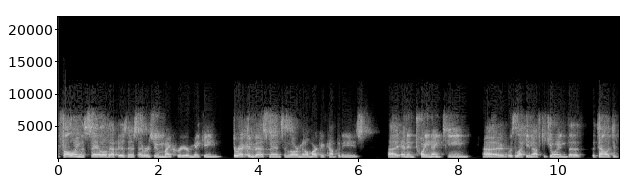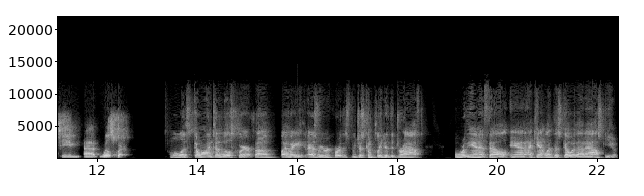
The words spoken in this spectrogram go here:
following the sale of that business, I resumed my career making direct investments in lower middle market companies. Uh, and in 2019, uh, was lucky enough to join the the talented team at Wilsquare. Well, let's go on to Wilsquare. Uh, by the way, as we record this, we just completed the draft for the NFL, and I can't let this go without asking you.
